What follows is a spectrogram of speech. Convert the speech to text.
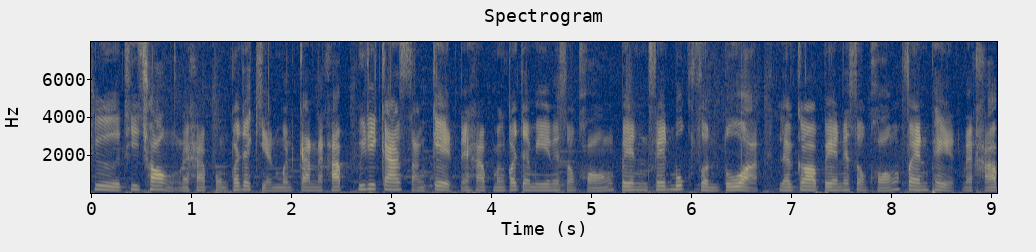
ชื่อที่ช่องนะครับ ผมก็จะเขียนเหมือนกันนะครับ วิธีการสังเกตนะครับ มันก็จะมีในส่วนของเป็น Facebook ส่วนตัว แล้วก็เป็นในส่วนของแฟนเพจนะครับ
